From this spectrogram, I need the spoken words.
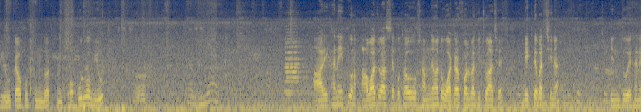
ভিউটাও খুব সুন্দর, অপূর্ব ভিউ আর এখানে একটু আওয়াজও আসছে, কোথাও সামনে হয়তো ওয়াটারফল বা কিছু আছে, দেখতে পাচ্ছি না। কিন্তু এখানে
